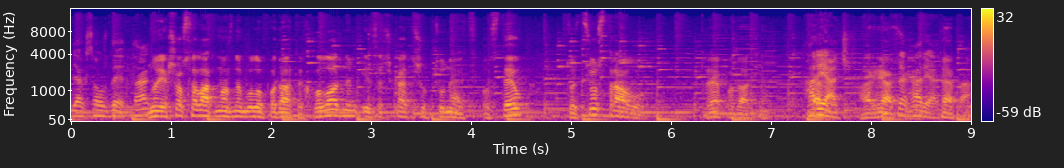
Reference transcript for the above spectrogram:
як завжди. Так? Ну, якщо салат можна було подати холодним і зачекати, щоб тунець остив, то цю страву треба подати. Гаряче. Гаряче. Це гаряче, теплою.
